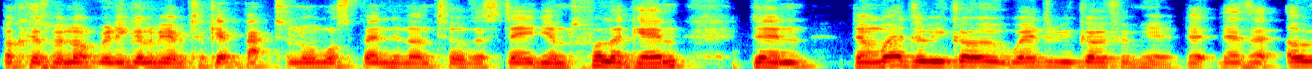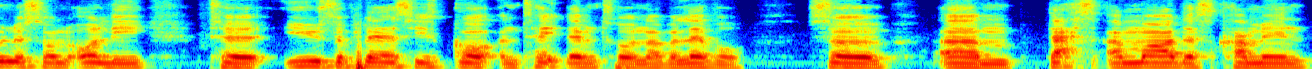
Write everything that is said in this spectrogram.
because we're not really going to be able to get back to normal spending until the stadium's full again. Then, then where do we go? Where do we go from here? There's an onus on Ollie to use the players he's got and take them to another level. So um, that's Amad that's coming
